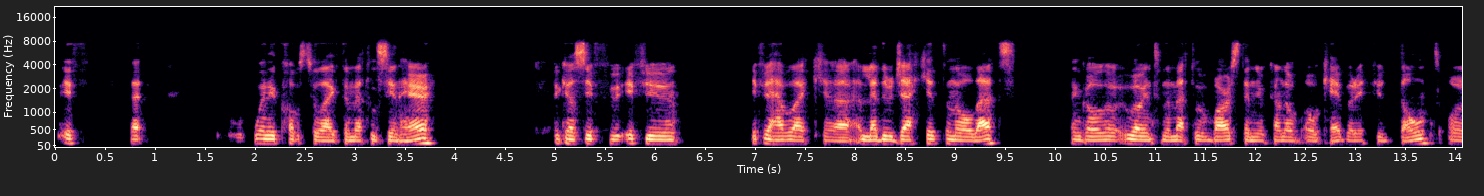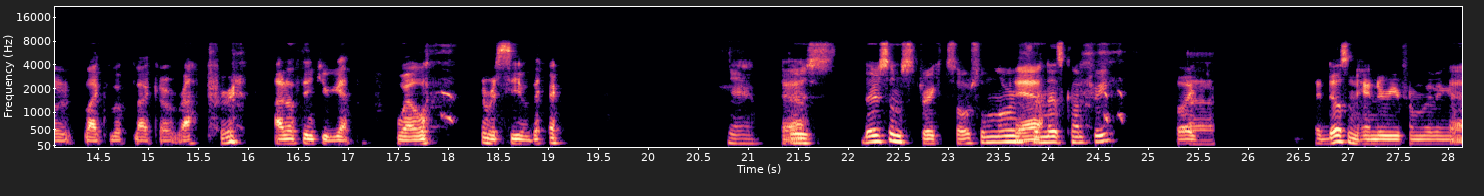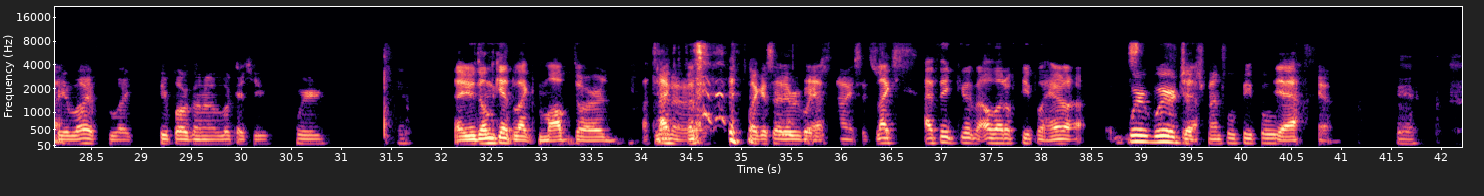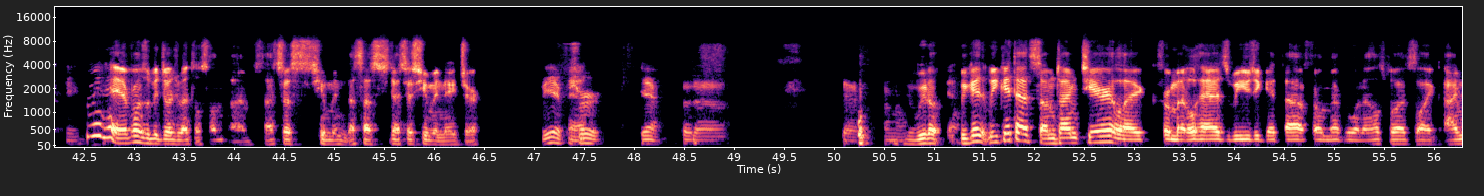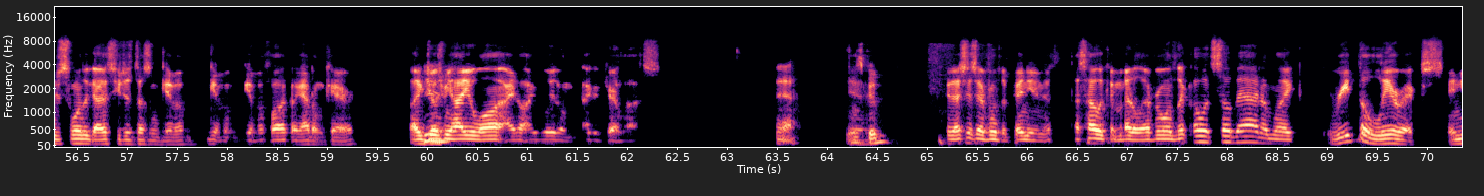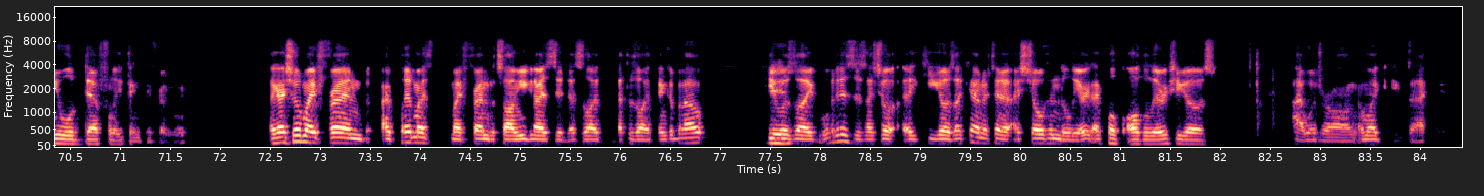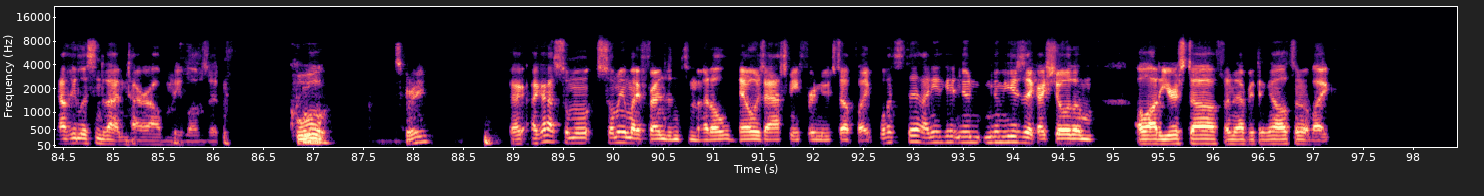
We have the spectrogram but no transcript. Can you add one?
if that when it comes to like the metal scene here, because if if you if you have like uh, a leather jacket and all that, and go go into the metal bars, then you're kind of okay. But if you don't, or like look like a rapper, I don't think you get well received there. Yeah. Yeah. There's there's some strict social norms Yeah. in this country. Like Uh, it doesn't hinder you from living a Yeah. free life. But like people are gonna look at you weird. Yeah, you don't get like mobbed or attacked, no, but Like I said, everybody's nice. It's like just- I think a lot of people here. Are, we're we're Yeah. judgmental people. yeah, yeah, yeah. I mean, hey, everyone's a bit judgmental sometimes. That's just human. That's just, that's just human nature. Yeah, for Yeah. sure. Yeah, but uh, yeah, I don't know. We don't. We get we get that sometimes here. Like for metalheads, we usually get that from everyone else. But it's like I'm just one of the guys who just doesn't give a give a give a fuck. Like I don't care. Like judge Yeah. me how you want. I don't. I really don't. I could care less. yeah. That's Yeah. good. And that's just everyone's opinion. That's, that's how I look at metal. Everyone's like, "Oh, it's so bad." I'm like, read the lyrics, and you will definitely think differently. Like I showed my friend, I played my my friend the song you guys did. That's all. I, that's all I think about. He Yeah. was like, "What is this?" I show. Like, he goes, "I can't understand it." I show him the lyrics. I pull up all the lyrics. He goes, "I was wrong." I'm like, "Exactly." Now he listened to that entire album. He loves it. Cool. It's great. I, I got so so many of my friends into metal. They always ask me for new stuff. Like, "What's this? I need to get new new music." I show them a lot of your stuff and everything else, and they're like,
